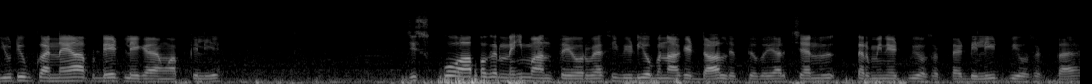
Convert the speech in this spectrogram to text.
यूट्यूब का नया अपडेट लेके आया हूँ आपके लिए, जिसको आप अगर नहीं मानते और वैसी वीडियो बना के डाल देते हो तो यार चैनल टर्मिनेट भी हो सकता है, डिलीट भी हो सकता है।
